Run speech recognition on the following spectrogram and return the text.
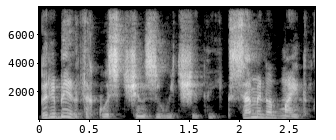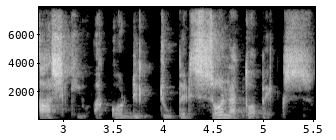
Prepare the questions which the examiner might ask you according to persona topics.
